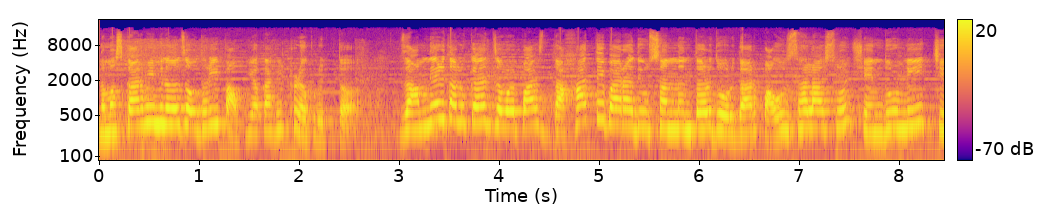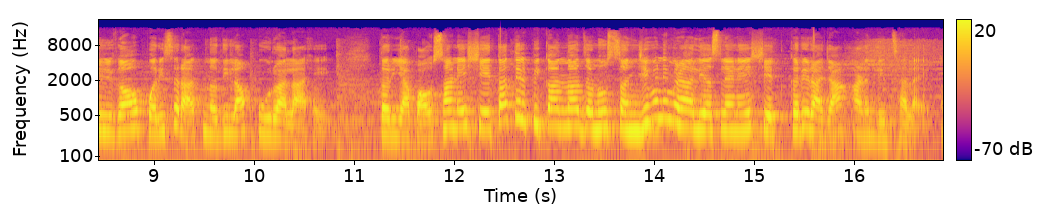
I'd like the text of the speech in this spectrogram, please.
नमस्कार मी मिनल चौधरी. पाहूया काही ठळक वृत्त. जामनेर तालुक्यात जवळपास दहा ते बारा दिवसांनंतर जोरदार पाऊस झाला असून शेंदुर्णी चिलगाव परिसरात नदीला पूर आला आहे. तर या पावसाने शेतातील पिकांना जणू संजीवनी मिळाली असल्याने शेतकरी राजा आनंदित झाला आहे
